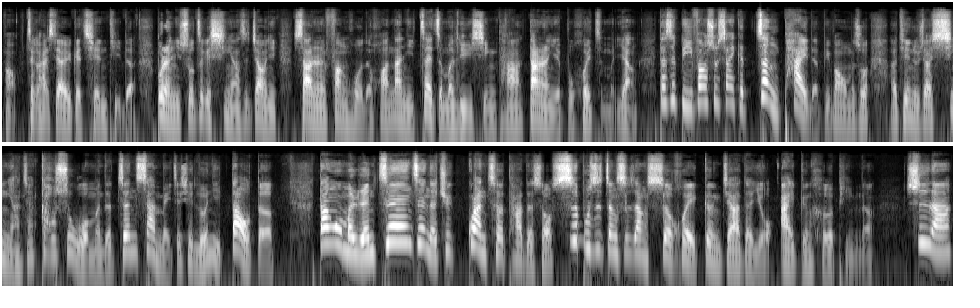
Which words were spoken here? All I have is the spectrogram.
好，这个还是要有一个前提的，不然你说这个信仰是叫你杀人放火的话，那你再怎么履行它，当然也不会怎么样。但是，比方说像一个正派的，比方我们说呃天主教信仰，这样告诉我们的真善美这些伦理道德，当我们人真正的去贯彻它的时候，是不是正是让社会更加的有爱跟和平呢？是啊，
